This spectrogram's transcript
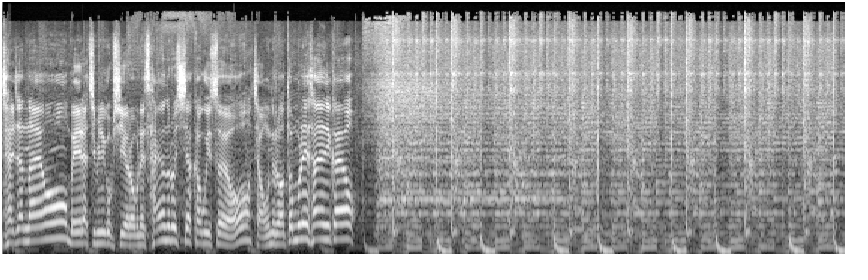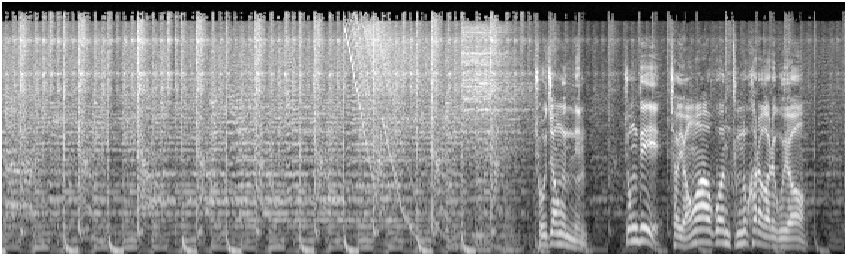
여러분 잘 잤나요? 매일 아침 7시 여러분의 사연으로 시작하고 있어요. 자, 오늘은 어떤 분의 사연일까요? 조정은님, 쫑디, 저 영어학원 등록하러 가려고요.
